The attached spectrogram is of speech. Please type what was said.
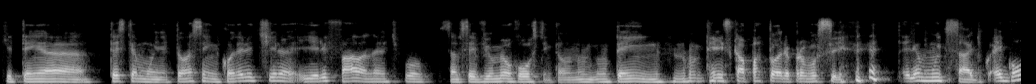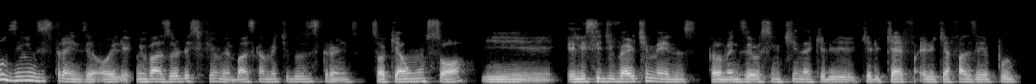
que tenha testemunha. Então, assim, quando ele tira e ele fala, né? Tipo, sabe, você viu meu rosto, então não, não tem não tem escapatória para você. ele é muito sádico. É igualzinho os estranhos. O invasor desse filme é basicamente dos estranhos. Só que é um só e ele se diverte menos. Pelo menos eu senti, né, que ele, que ele, quer, ele quer fazer por,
